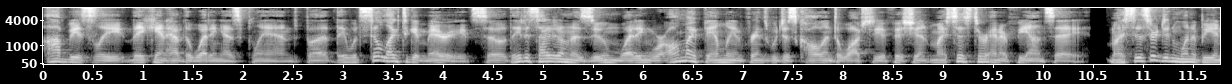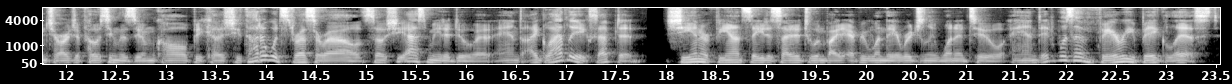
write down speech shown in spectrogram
Obviously, they can't have the wedding as planned, but they would still like to get married, so they decided on a Zoom wedding where all my family and friends would just call in to watch the officiant, my sister and her fiance. My sister didn't want to be in charge of hosting the Zoom call because she thought it would stress her out, so she asked me to do it, and I gladly accepted. She and her fiance decided to invite everyone they originally wanted to, and it was a very big list.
